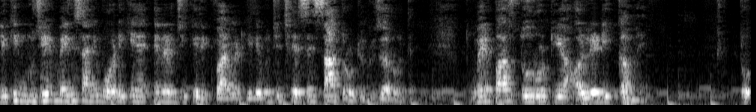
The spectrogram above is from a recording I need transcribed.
लेकिन मुझे मेरी सारी बॉडी की एनर्जी के रिक्वायरमेंट के लिए मुझे छह से सात रोटियों की ज़रूरत है। तो मेरे पास दो रोटियाँ ऑलरेडी कम है। तो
